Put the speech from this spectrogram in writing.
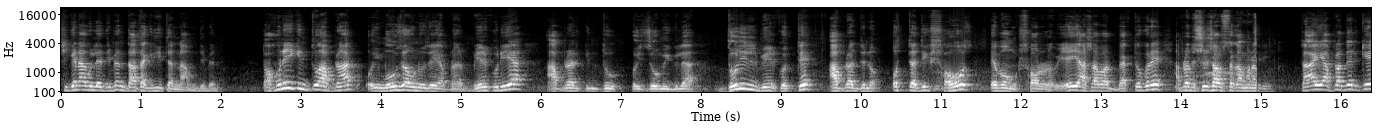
ঠিকানাগুলো দিবেন দাতাগৃহীতার নাম দিবেন। তখনই কিন্তু আপনার ওই মৌজা অনুযায়ী আপনার বের করিয়া আপনার কিন্তু ওই জমিগুলা দলিল বের করতে আপনার জন্য অত্যাধিক সহজ এবং সরল হবে। এই আশাবাদ ব্যক্ত করে আপনাদের সুস্বাস্থ্য কামনা করি। তাই আপনাদেরকে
